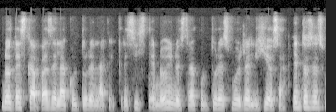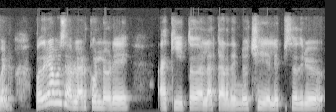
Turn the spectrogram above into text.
no te escapas de la cultura en la que creciste, ¿no? Y nuestra cultura es muy religiosa. Entonces, bueno, podríamos hablar con Lore aquí toda la tarde, noche y el episodio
